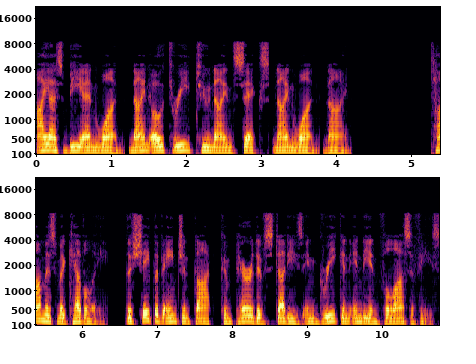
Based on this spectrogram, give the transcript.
ISBN 1-903296-91-9. Thomas McEvilley. The Shape of Ancient Thought, Comparative Studies in Greek and Indian Philosophies.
